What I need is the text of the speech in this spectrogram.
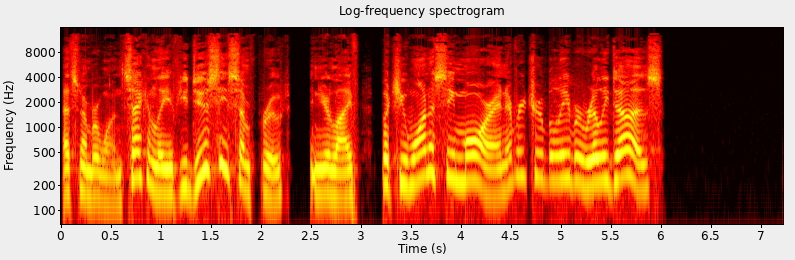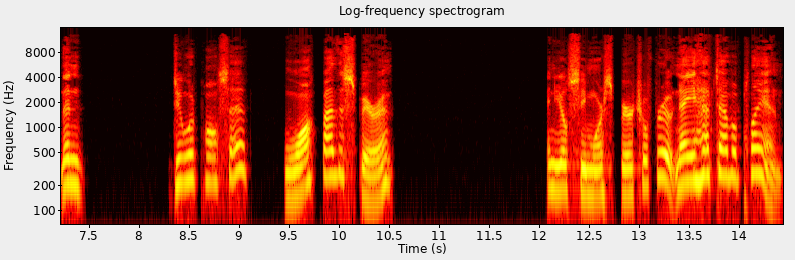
That's number one. Secondly, if you do see some fruit in your life, but you want to see more, and every true believer really does, then do what Paul said walk by the Spirit, and you'll see more spiritual fruit. Now, you have to have a plan.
